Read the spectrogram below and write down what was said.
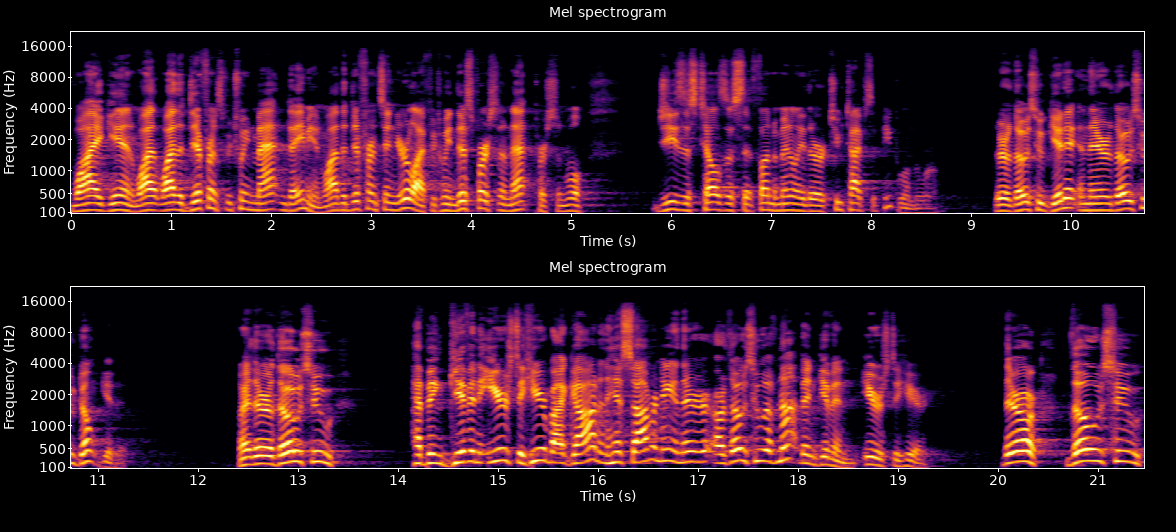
Why again? Why, why the difference between Matt and Damien? Why the difference in your life between this person and that person? Well, Jesus tells us that fundamentally there are two types of people in the world. There are those who get it and there are those who don't get it. Right? There are those who have been given ears to hear by God and His sovereignty, and there are those who have not been given ears to hear. There are those who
